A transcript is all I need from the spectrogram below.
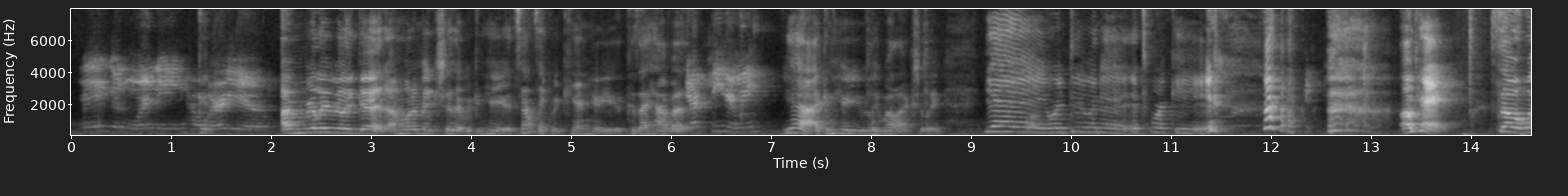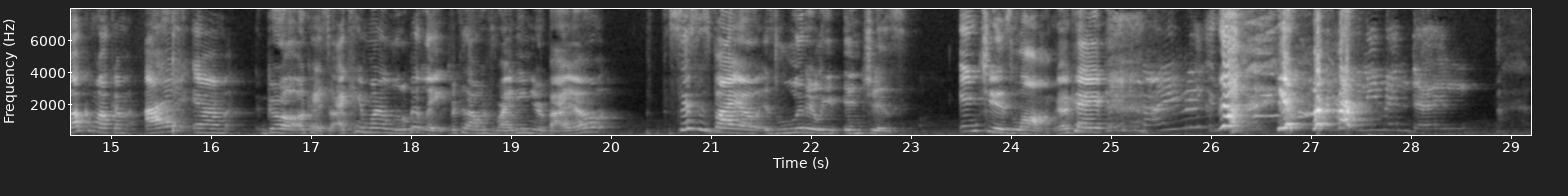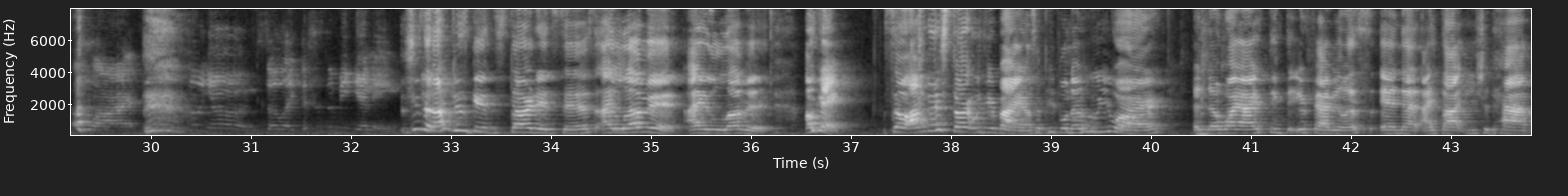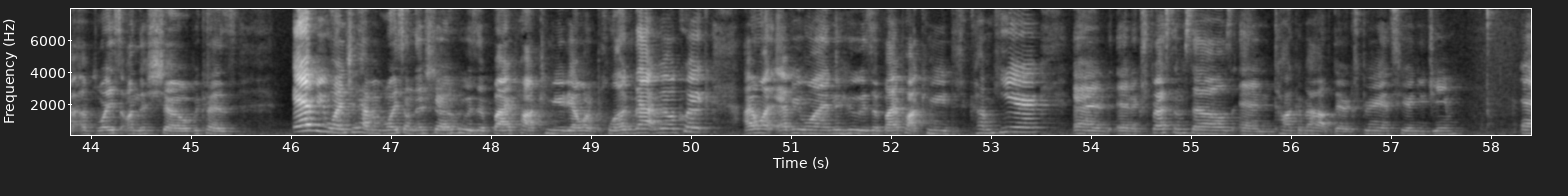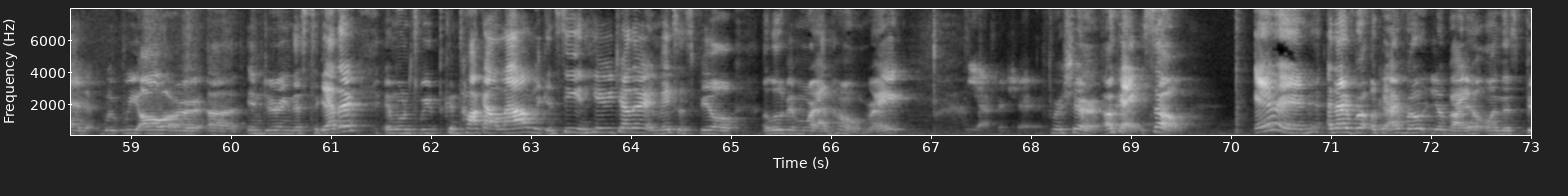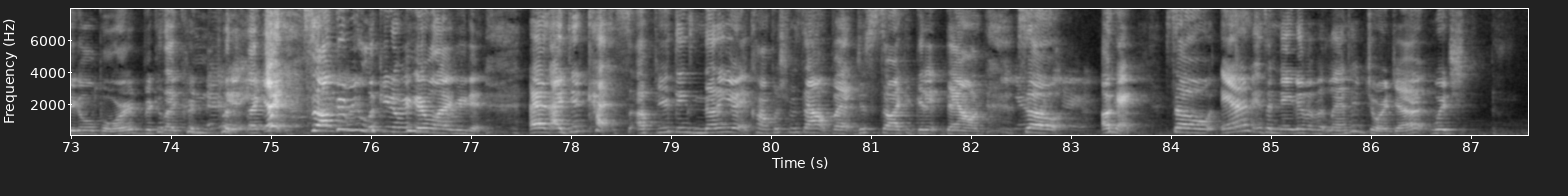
Hey, good morning. How good. are you? I'm really, really good. I want to make sure that we can hear you. It sounds like we can hear you because I have a. Yeah, can you hear me? Yeah, I can hear you really well, actually. Yay, we're doing it. It's working. okay, so welcome, welcome. I am, girl, okay, so I came on a little bit late because I was writing your bio. Sis's bio is literally inches, inches long, okay? It's not even. I haven't even done a lot. I'm so young, so like this is the beginning. She said, I'm just getting started, sis. I love it. I love it. Okay, so I'm going to start with your bio so people know who you are and know why I think that you're fabulous and that I thought you should have a voice on the show because everyone should have a voice on this show who is a BIPOC community. I want to plug that real quick. I want everyone who is a BIPOC community to come here and, and express themselves and talk about their experience here in Eugene. And we, we all are uh, enduring this together. And once we can talk out loud, we can see and hear each other. It makes us feel a little bit more at home, right? Yeah, for sure. For sure. Okay, so Erin and I wrote. Okay, I wrote your bio on this big old board because I couldn't put it like. so I'm gonna be looking over here while I read it. And I did cut a few things, none of your accomplishments out, but just so I could get it down. Yeah, so sure. okay, so Erin is a native of Atlanta, Georgia, which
